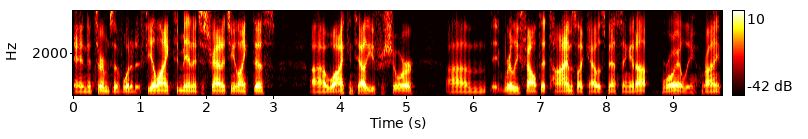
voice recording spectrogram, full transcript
And in terms of what did it feel like to manage a strategy like this, uh, well, I can tell you for sure, um, it really felt at times like I was messing it up royally, right?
